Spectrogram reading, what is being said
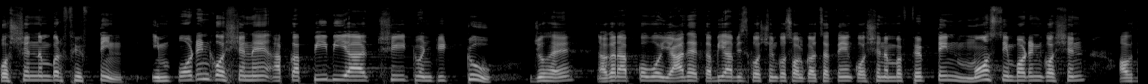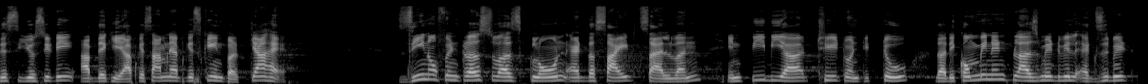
Question number fifteen important question है आपका P B R three twenty two जो है। अगर आपको वो याद है तभी आप इस क्वेश्चन को सॉल्व कर सकते हैं। Question number fifteen most important question of this यूसिटी आप देखिए, आपके सामने आपकी स्क्रीन पर क्या है? Gene of interest was clone at the site Sal one in P B R three twenty two the recombinant plasmid will exhibit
